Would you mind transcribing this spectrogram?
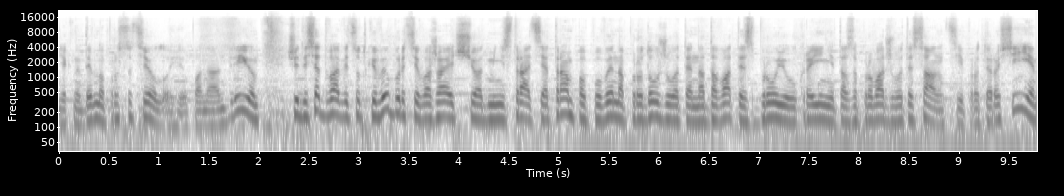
як не дивно, про соціологію. Пане Андрію, 62% виборців вважають, що адміністрація Трампа повинна продовжувати надавати зброю Україні та запроваджувати санкції проти Росії.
